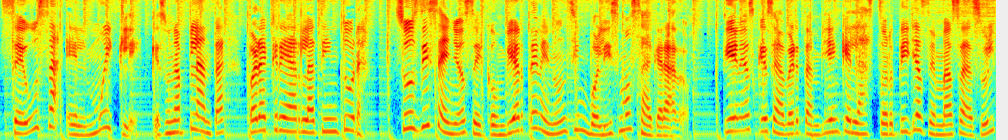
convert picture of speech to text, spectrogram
Se usa el muicle, que es una planta, para crear la tintura. Sus diseños se convierten en un simbolismo sagrado. Tienes que saber también que las tortillas de masa azul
